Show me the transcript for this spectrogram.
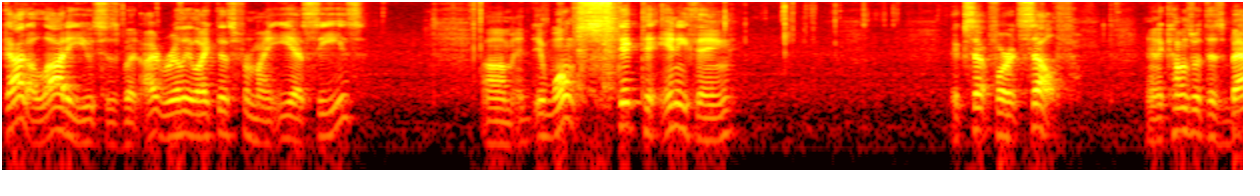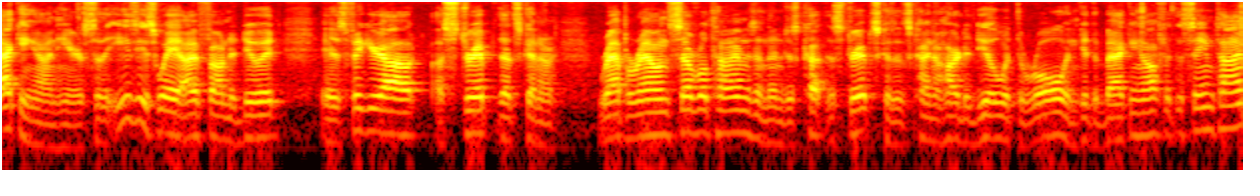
got a lot of uses, but I really like this for my ESCs. Um, it, it won't stick to anything except for itself. And it comes with this backing on here. So the easiest way I've found to do it is figure out a strip that's going to wrap around several times and then just cut the strips because it's kind of hard to deal with the roll and get the backing off at the same time.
